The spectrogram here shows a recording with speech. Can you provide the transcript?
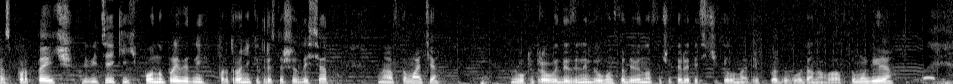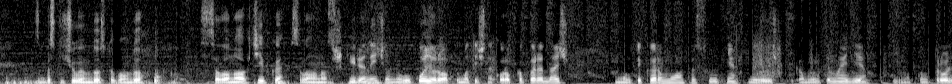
Kia Sportage, дивіться, який повнопривідний, партроніки 360 на автоматі. Двохлітровий дизельний двигун, 194 тисячі кілометрів пробігу даного автомобіля з безключовим доступом до салону автівки. Салон у нас шкіряний, чорного кольору, автоматична коробка передач, мультикермо присутнє, невеличка така мультимедія, клімат-контроль,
